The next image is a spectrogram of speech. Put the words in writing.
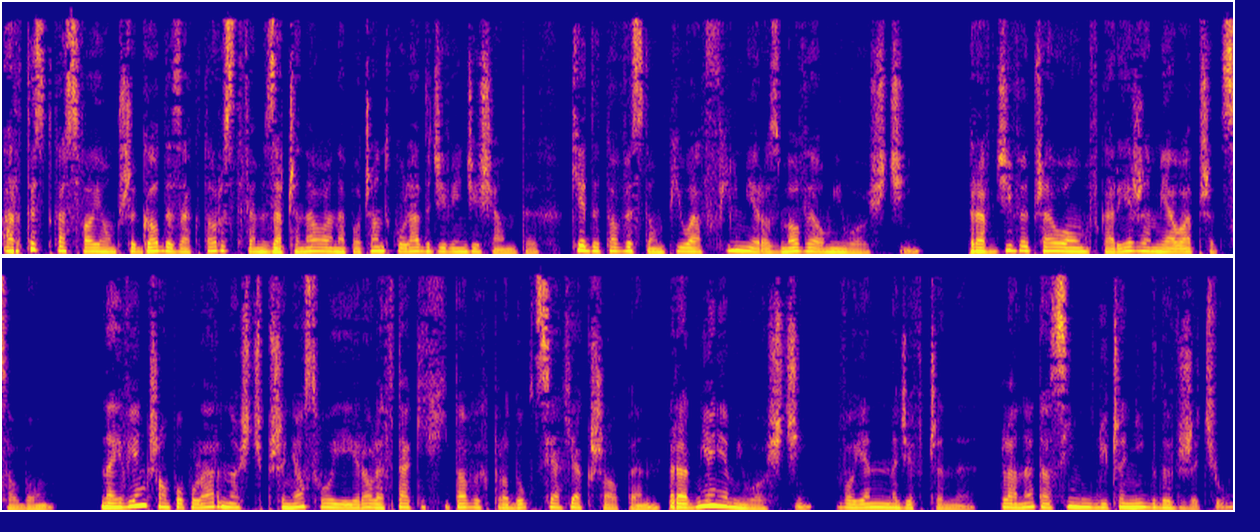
Artystka swoją przygodę z aktorstwem zaczynała na początku lat 90., kiedy to wystąpiła w filmie Rozmowy o miłości. Prawdziwy przełom w karierze miała przed sobą. Największą popularność przyniosły jej role w takich hitowych produkcjach jak Chopin, Pragnienie miłości, Wojenne dziewczyny, Planeta Singli czy Nigdy w życiu,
